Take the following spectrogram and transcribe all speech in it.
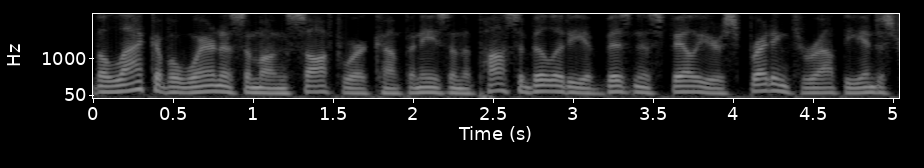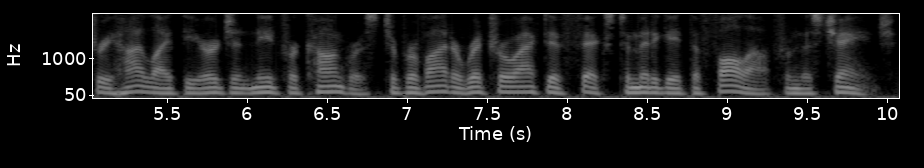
The lack of awareness among software companies and the possibility of business failures spreading throughout the industry highlight the urgent need for Congress to provide a retroactive fix to mitigate the fallout from this change.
